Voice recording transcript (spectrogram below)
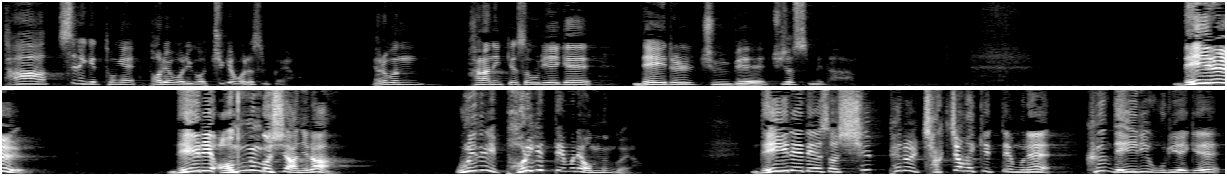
다 쓰레기통에 버려버리고 죽여버렸을 거예요. 여러분, 하나님께서 우리에게 내일을 준비해 주셨습니다. 내일을, 내일이 없는 것이 아니라 우리들이 버리기 때문에 없는 거예요. 내일에 대해서 실패를 작정했기 때문에 그 내일이 우리에게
